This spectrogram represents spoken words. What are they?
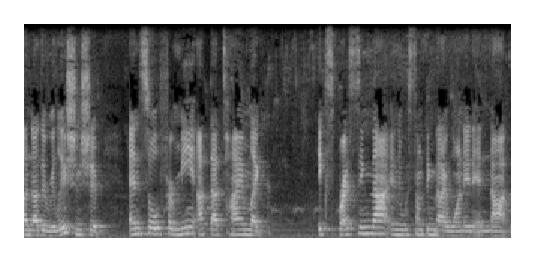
another relationship? And so for me at that time, like expressing that and it was something that I wanted and not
